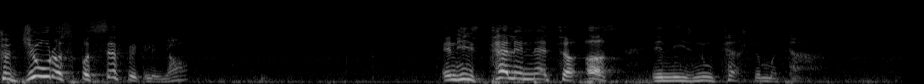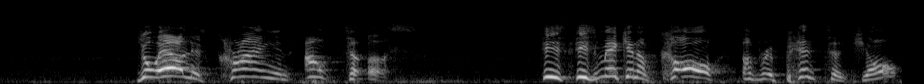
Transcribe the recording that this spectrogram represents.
to Judah specifically, y'all. And he's telling that to us in these New Testament times. Joel is crying out to us. He's, he's making a call of repentance, y'all.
